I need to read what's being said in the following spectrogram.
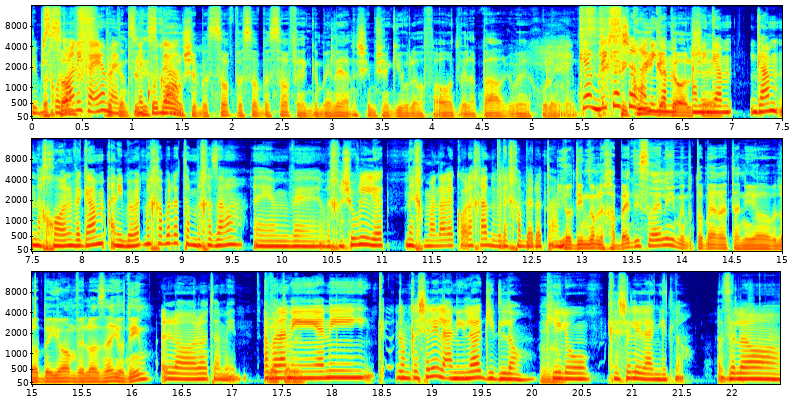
ובזכותו אני קיימת, וגם צריך נקודה. לזכור שבסוף, בסוף, בסוף, אה, גם אלה אנשים שהגיעו להופעות ולפארק וכולי. כן, בלי קשר, אני גם, גדול אני גם, גם, נכון, וגם אני באמת מכבדת אותם בחזרה, אה, ו- וחשוב לי להיות נחמדה לכל אחד ולכבד אותם. יודעים גם לכבד ישראלים? אם את אומרת, אני לא לא ביום ולא זה, יודעים? לא, לא תמיד. אבל תמיד. אני, אני, גם קשה לי, אני לא אגיד לא, Mm. כאילו, קשה לי להגיד לא. זה לא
